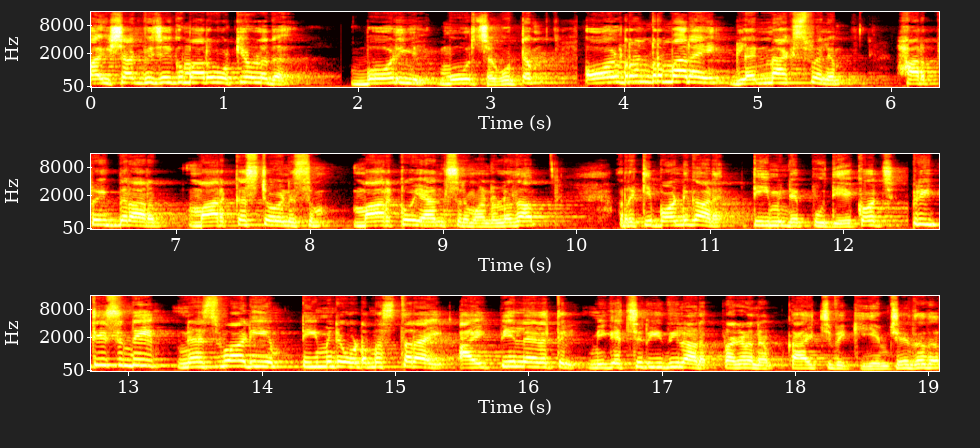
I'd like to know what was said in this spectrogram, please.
വൈശാഖ് വിജയകുമാറും ഒക്കെയുള്ളത് ബോളിംഗിൽ മൂർച്ച കൂട്ടും ഓൾറൗണ്ടർമാരായി ഗ്ലെൻ മാക്സ്വലും ഹർപ്രീത് ബിറാറും മാർക്കസ് ടോയിനസും മാർക്കോ യാൻസനുമാണുള്ളത് റിക്കി പോണ്ടിംഗാണ് ടീമിന്റെ പുതിയ കോച്ച് പ്രീതി സിന്റെയും നെസ്വാഡിയും ടീമിന്റെ ഉടമസ്ഥരായി ഐ പി എൽ ലേലത്തിൽ മികച്ച രീതിയിലാണ് പ്രകടനം കാഴ്ചവെക്കുകയും ചെയ്തത്.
